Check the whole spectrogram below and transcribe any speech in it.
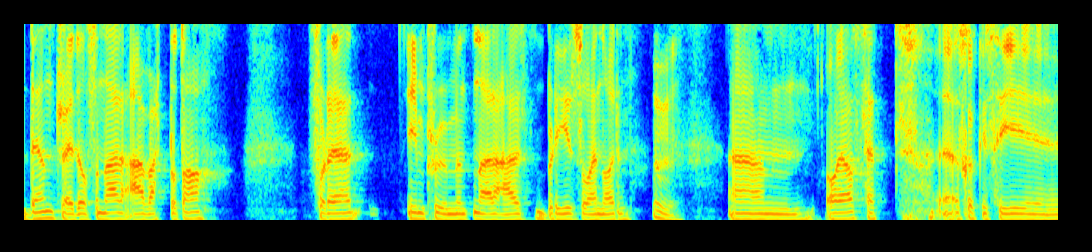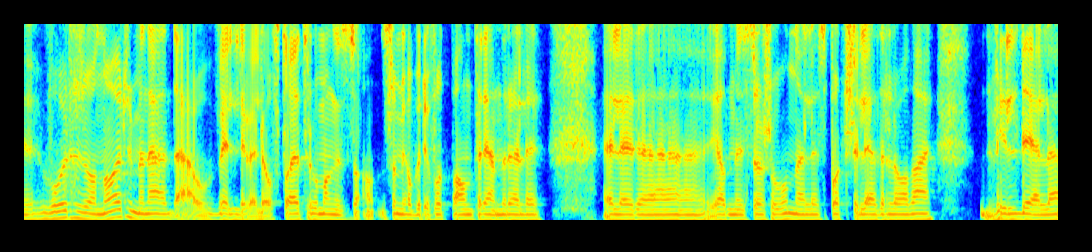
den trade-offen der er verdt å ta. For det improvementen der er, blir så enorm. Mm. Um, og jeg har sett Jeg skal ikke si hvor og når, men jeg, det er jo veldig veldig ofte. Og jeg tror mange som jobber i fotballen, trenere eller, eller uh, i administrasjon eller sportslig leder eller hva det er, vil dele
